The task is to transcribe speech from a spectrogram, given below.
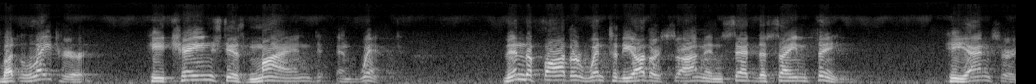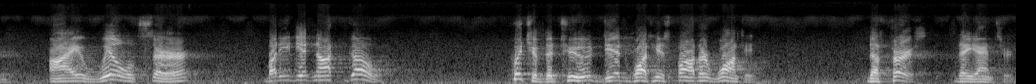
But later he changed his mind and went. Then the father went to the other son and said the same thing. He answered, I will, sir, but he did not go. Which of the two did what his father wanted? The first, they answered.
